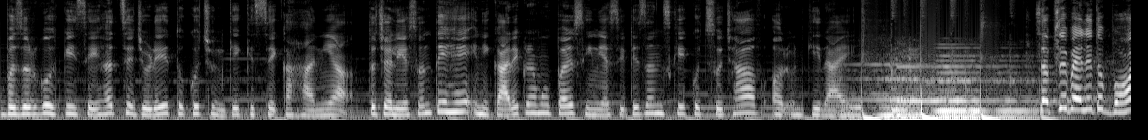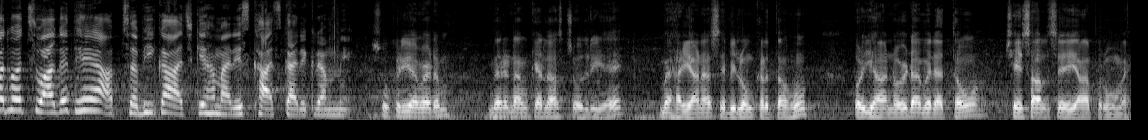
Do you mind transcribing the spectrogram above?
बुज़ुर्गों की सेहत से जुड़े तो कुछ उनके किस्से कहानियाँ। तो चलिए सुनते हैं इन्हीं कार्यक्रमों पर सीनियर सिटीजन के कुछ सुझाव और उनकी राय। सबसे पहले तो बहुत बहुत स्वागत है आप सभी का आज के हमारे इस खास कार्यक्रम में। शुक्रिया मैडम, मेरा नाम कैलाश चौधरी है। मैं हरियाणा से बिलोंग करता हूँ और यहाँ नोएडा में रहता हूँ। छः साल से यहाँ पर हूँ मैं।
